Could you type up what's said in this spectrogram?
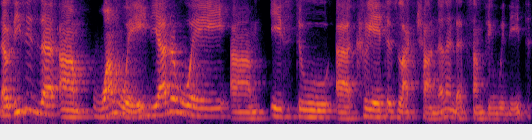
Now, this is the, um, one way. The other way um, is to uh, create a Slack channel, and that's something we did,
